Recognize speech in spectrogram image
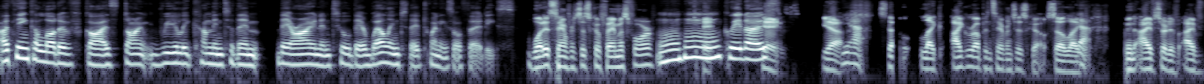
I think a lot of guys don't really come into them their own until they're well into their 20s or 30s. what is San Francisco famous for? Mm-hmm. Gays. Yeah. Yeah. So like I grew up in San Francisco. So like Yeah. I mean I've sort of I've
